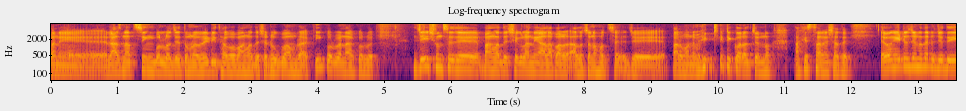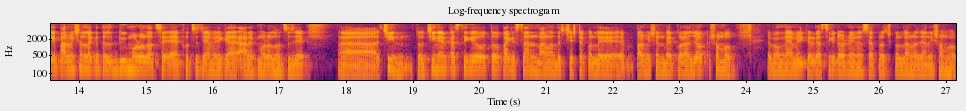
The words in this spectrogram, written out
মানে রাজনাথ সিং বলল যে, তোমরা রেডি থাকো, বাংলাদেশে ঢুকবো আমরা, কি করবে, না করবে? যেই শুনছে যে বাংলাদেশ সেগুলো নিয়ে আলাপ আলোচনা হচ্ছে যে পারমাণবিক ট্রিটি করার জন্য পাকিস্তানের সাথে। এবং এটার জন্য তার যদি পারমিশন লাগে, তাহলে দুই মডেল আছে। এক হচ্ছে যে আমেরিকা আরেক মডেল হচ্ছে যে চীন। তো চীনের কাছ থেকেও তো পাকিস্তান, বাংলাদেশ চেষ্টা করলে পারমিশন বের করা সম্ভব। এবং আমেরিকার কাছ থেকে ইউনিভার্স অ্যাপ্রোচ করলে আমরা জানি সম্ভব।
